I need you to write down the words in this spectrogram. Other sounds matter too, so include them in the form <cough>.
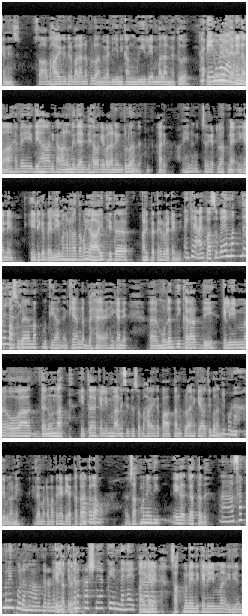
කියන්නේ ස්වාභාවික විදිහට බලන්න පුළුවන්ද? වැඩි නිකන් වීරයෙන් බලන්න නැතුව. අපිට දැනෙනවා. හැබැයි ඒ දිහා නිකන් අනුන්ගේ දෙයක් දිහා වගේ බලන්න පුළුවන්ද? හරි එහෙනම් එච්චර ගැටලුවක් නැහැ ඒ කියන්නේ මේ ටික බැලීම හරහා තමයි ආයෙත් හිත අනිත් පැත්තකට වැටෙන්නේ. ඒ කියන්නේ ආයි පසුබෑමක්ද වෙලා පසුබෑමක්ම කියන්න කියන්න බෑ. ඒ කියන්නේ මුලදී කරද්දී කෙලින්ම ඕවා දැනුණත් හිත කෙලින්ම අනිසිත ස්වභාවයක පවත්වන්න පුළුවන් හැකියාව තිබුණාද? තිබුණා. තිබුණානේ ඉතින් මට මතකයි ටිකක් කතා කළා සක්මනේදී ඒක ගත්තද? ආ සක්මනේදී පුලහාවුදුරනේ. එතන ප්‍රශ්නයක් වෙන්නේ නැහැ. එතන අර සක්මනේදී කෙලින්ම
